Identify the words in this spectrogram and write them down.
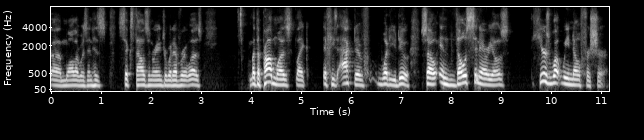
um, Waller was in his 6,000 range or whatever it was. But the problem was like if he's active, what do you do? So in those scenarios, here's what we know for sure:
